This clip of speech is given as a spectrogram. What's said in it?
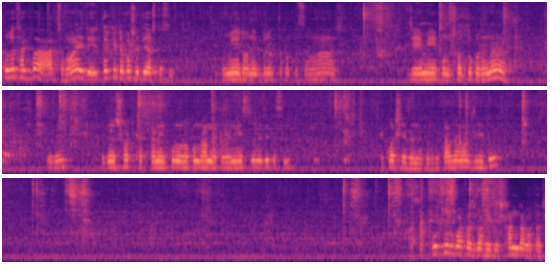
খুলে থাকবা? আচ্ছা মা, এই যে তরকারিটা বসে দিয়ে আসতেছি। মেয়েটা অনেক বিরক্ত করতেছে আমার। যে মেয়ে কোনো শব্দ করে না। জন্য শর্টকাট কানে কোনো রকম রান্না করে নিয়ে চলে যেতেছি। কষায় রান্না করব। তাজা মাছ যেহেতু। আচ্ছা প্রচুর বাতাস বাহিরে, ঠান্ডা বাতাস।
